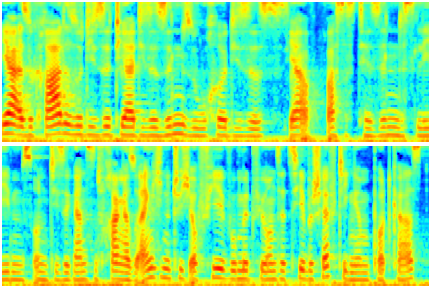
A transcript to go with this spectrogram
ja, also gerade so diese, ja, diese Sinnsuche, dieses, ja, was ist der Sinn des Lebens und diese ganzen Fragen. Also eigentlich natürlich auch viel, womit wir uns jetzt hier beschäftigen im Podcast.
